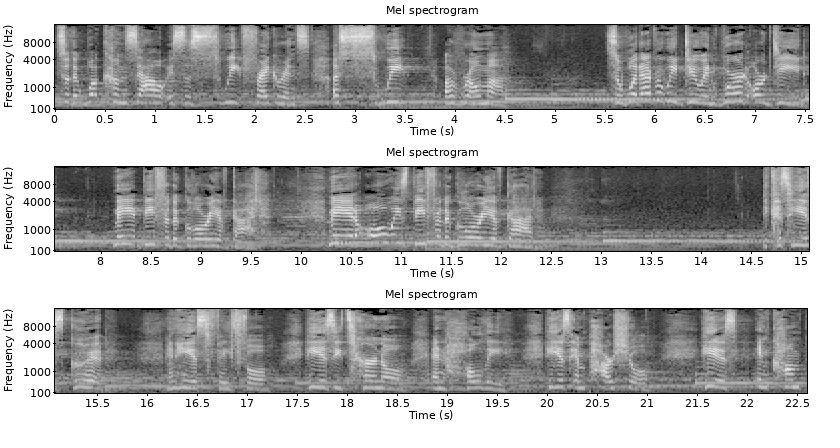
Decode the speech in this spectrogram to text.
so that what comes out is a sweet fragrance, a sweet aroma. So, whatever we do in word or deed, may it be for the glory of God. May it always be for the glory of God. Because He is good and He is faithful. He is eternal and holy. He is impartial. He is incom-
